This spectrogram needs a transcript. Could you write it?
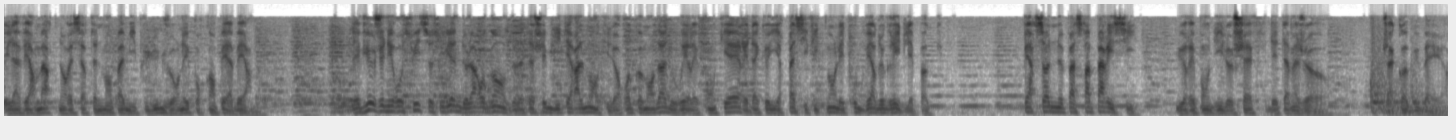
et la Wehrmacht n'aurait certainement pas mis plus d'une journée pour camper à Berne. Les vieux généraux suisses se souviennent de l'arrogance de l'attaché militaire allemand qui leur recommanda d'ouvrir les frontières et d'accueillir pacifiquement les troupes vert de gris de l'époque. Personne ne passera par ici, lui répondit le chef d'état-major, Jacob Hubert.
